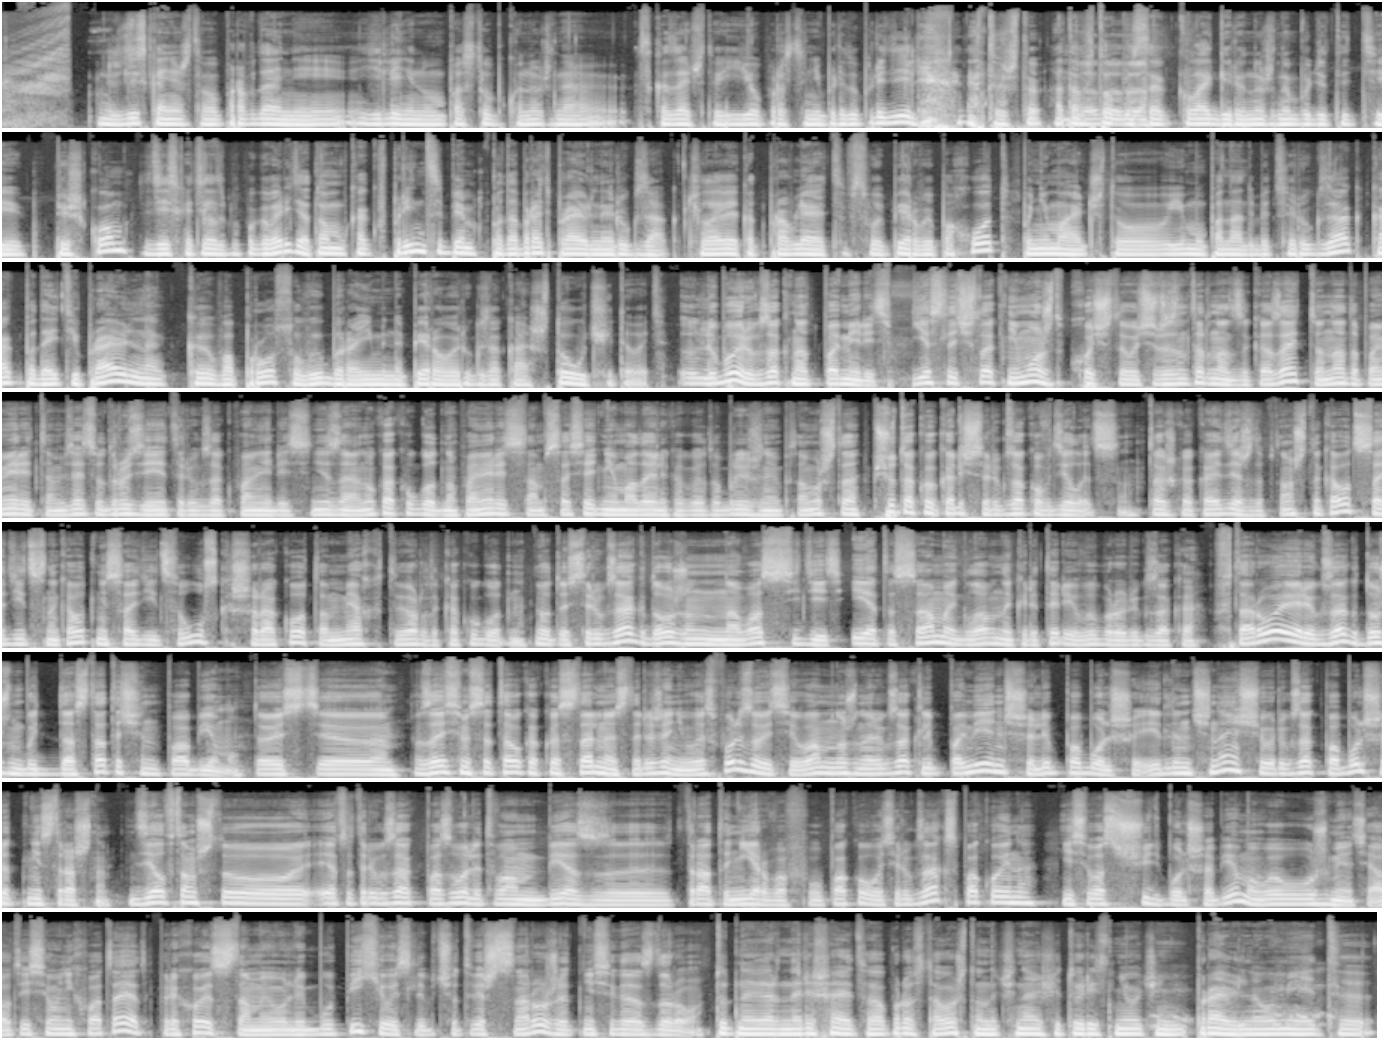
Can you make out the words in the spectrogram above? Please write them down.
Здесь, конечно, в оправдании Елениному поступку нужно сказать, что ее просто не предупредили. то, что от автобуса к лагерю нужно будет идти пешком. Здесь хотелось бы поговорить о том, как, в принципе, подобрать правильный рюкзак. Человек отправляется в свой первый поход, понимает, что ему понадобится рюкзак. Как подойти правильно к вопросу выбора именно первого рюкзака? Что учитывать? Любой рюкзак надо померить. Если человек не может, хочет его через интернет заказать, то надо померить, там, взять у друзей этот рюкзак померить. Не знаю, ну как угодно угодно померить, там, соседнюю модель какую-то ближнюю, потому что почему такое количество рюкзаков делается? Так же, как и одежда, потому что на кого-то садится, на кого-то не садится, узко, широко, там, мягко, твердо, как угодно. Ну, то есть рюкзак должен на вас сидеть, и это самый главный критерий выбора рюкзака. Второе, рюкзак должен быть достаточен по объему. То есть, э, в зависимости от того, какое остальное снаряжение вы используете, вам нужен рюкзак либо поменьше, либо побольше. И для начинающего рюкзак побольше это не страшно. Дело в том, что этот рюкзак позволит вам без э, траты нервов долларов упаковывать рюкзак спокойно. Если у вас чуть больше объема, вы его ужмете. А вот если его не хватает, приходится там его либо упихивать, либо что-то вешать снаружи, это не всегда здорово. Тут, наверное, решается вопрос того, что начинающий турист не очень правильно умеет э,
